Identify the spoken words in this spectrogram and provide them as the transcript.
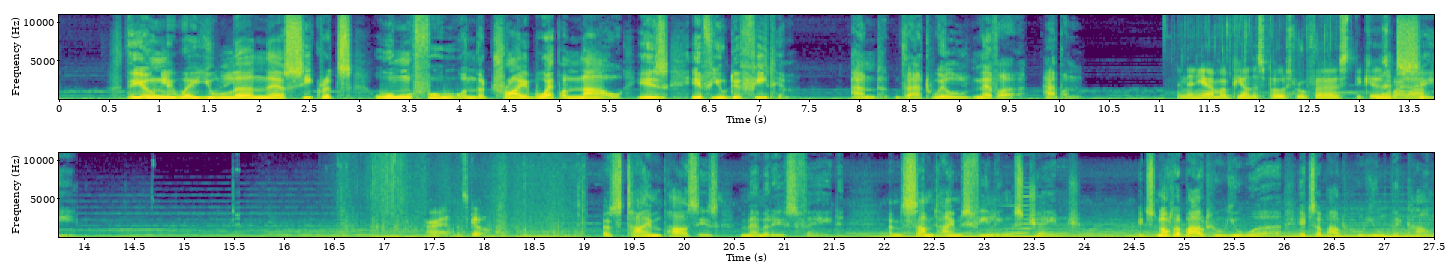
The only way you'll learn their secrets, Wung-Fu and the tribe weapon now, is if you defeat him. And that will never happen. And then yeah, I'm gonna pee on this post real fast because Let's why not? see. All right, let's go. As time passes, memories fade, and sometimes feelings change. It's not about who you were, it's about who you'll become.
